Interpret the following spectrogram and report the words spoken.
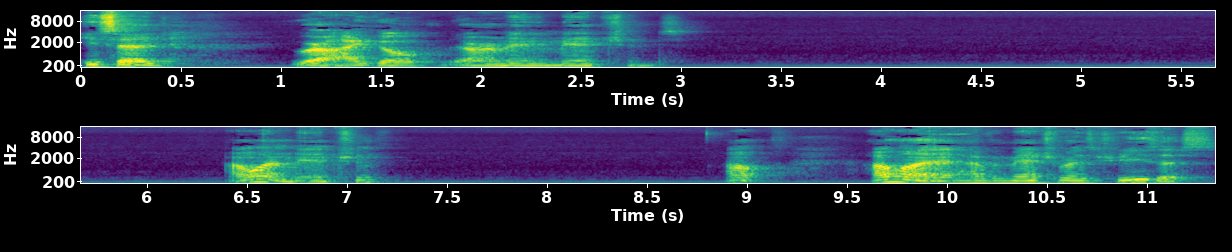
He said, Where I go, there are many mansions. I want a mansion. Oh, I want to have a mansion with Jesus.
